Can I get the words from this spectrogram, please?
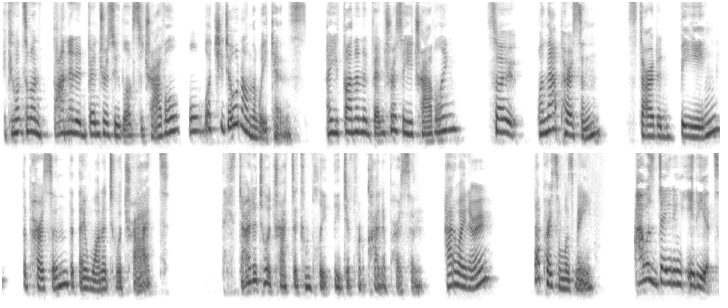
If you want someone fun and adventurous who loves to travel, well, what you doing on the weekends? Are you fun and adventurous? Are you traveling? So when that person started being the person that they wanted to attract, they started to attract a completely different kind of person. How do I know? That person was me. I was dating idiots.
